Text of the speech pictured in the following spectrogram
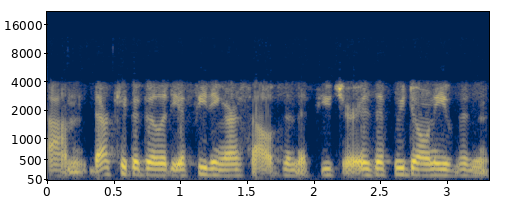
um, our capability of feeding ourselves in the future. Is if we don't even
